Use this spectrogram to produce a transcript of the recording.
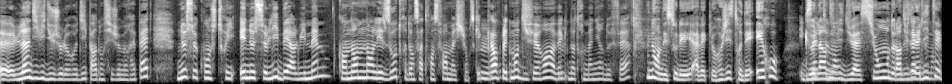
Euh, l'individu, je le redis, pardon si je me répète, ne se construit et ne se libère lui-même qu'en emmenant les autres dans sa transformation, ce qui est complètement différent avec notre manière de faire. Nous, on est sous les, avec le registre des héros, Exactement. de l'individuation, de l'individualité.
